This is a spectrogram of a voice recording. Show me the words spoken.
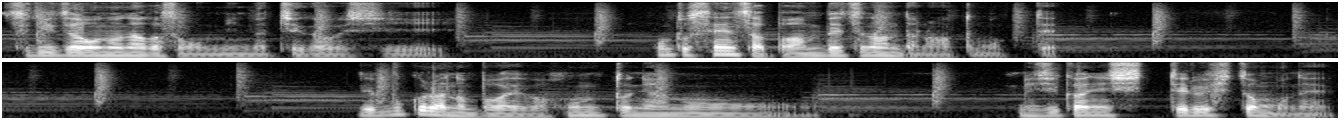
釣り竿の長さもみんな違うしほんと千差万別なんだなと思って。で僕らの場合は本当にあの身近に知ってる人もね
